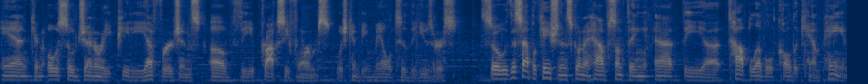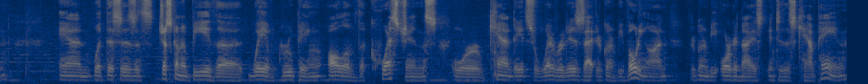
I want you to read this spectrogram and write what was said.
and can also generate PDF versions of the proxy forms, which can be mailed to the users. So this application is going to have something at the uh, top level called a campaign. And what this is, it's just going to be the way of grouping all of the questions or candidates or whatever it is that you're going to be voting on. They're going to be organized into this campaign.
